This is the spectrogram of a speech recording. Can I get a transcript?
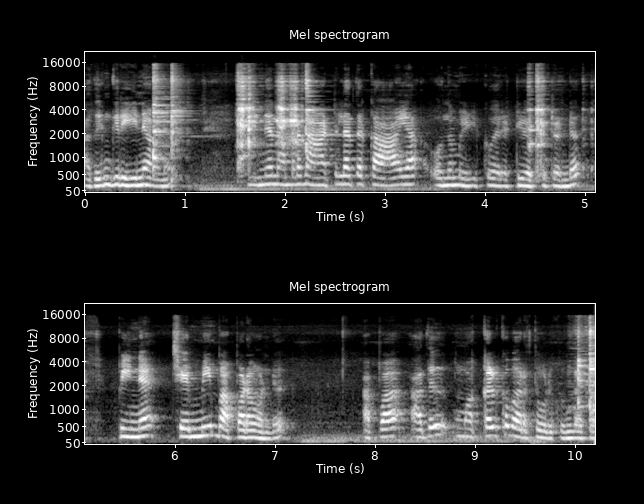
അതും ഗ്രീനാണ്. പിന്നെ നമ്മുടെ നാട്ടിലത്തെ കായ ഒന്ന് മെഴുക്ക് വരട്ടി വെച്ചിട്ടുണ്ട്. പിന്നെ ചെമ്മീൻ പപ്പടമുണ്ട് അപ്പോൾ അത് മക്കൾക്ക് വറുത്ത് കൊടുക്കും കേട്ടോ.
